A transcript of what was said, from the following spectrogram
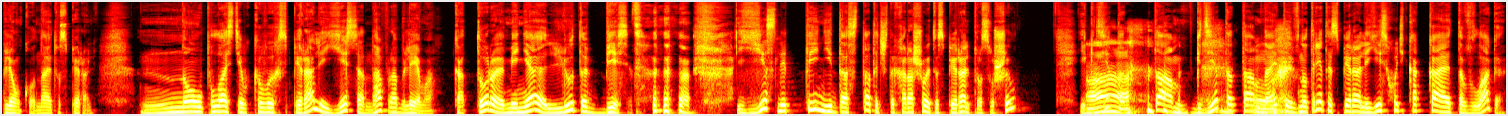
пленку на эту спираль. Но у пластиковых спиралей есть одна проблема, которая меня люто бесит. Если ты недостаточно хорошо эту спираль просушил, и А. где-то там, где-то там, на этой, внутри этой спирали есть хоть какая-то влага,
